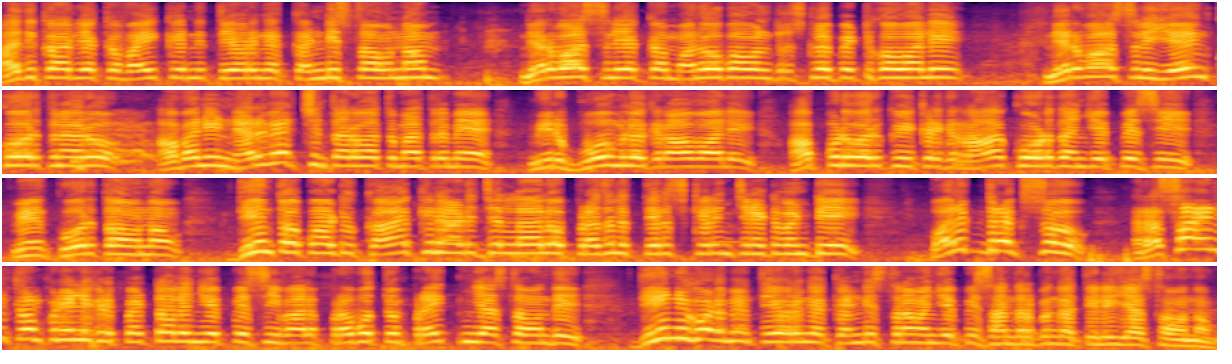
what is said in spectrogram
అధికారుల యొక్క వైఖరిని తీవ్రంగా ఖండిస్తూ ఉన్నాం. నిర్వాసుల యొక్క మనోభావాలను దృష్టిలో పెట్టుకోవాలి. నిర్వాసులు ఏం కోరుతున్నారో అవన్నీ నెరవేర్చిన తర్వాత మాత్రమే మీరు భూమిలోకి రావాలి. అప్పటి వరకు ఇక్కడికి రాకూడదని చెప్పేసి మేము కోరుతా ఉన్నాం. దీంతో పాటు కాకినాడ జిల్లాలో ప్రజలు తిరస్కరించినటువంటి బల్క్ డ్రగ్స్ రసాయన కంపెనీలు ఇక్కడ పెట్టాలని చెప్పేసి వాళ్ళ ప్రభుత్వం ప్రయత్నం చేస్తూ ఉంది. దీన్ని కూడా మేము తీవ్రంగా ఖండిస్తున్నామని చెప్పి సందర్భంగా తెలియజేస్తా ఉన్నాం.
